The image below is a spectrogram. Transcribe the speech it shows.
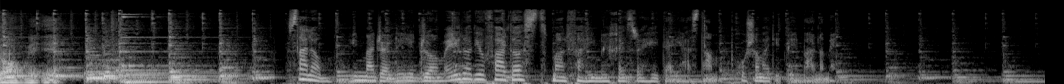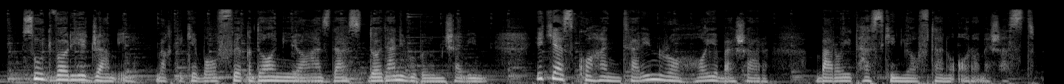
جامعه. سلام این مجله جامعه رادیو فرداست. من فهیم خزر هیدری هستم. خوش آمدید به این برنامه. سوگواری جمعی. وقتی که با فقدانی یا از دست دادنی روبرو می‌شویم یکی از کهنترین راه های بشر برای تسکین یافتن و آرامش است.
